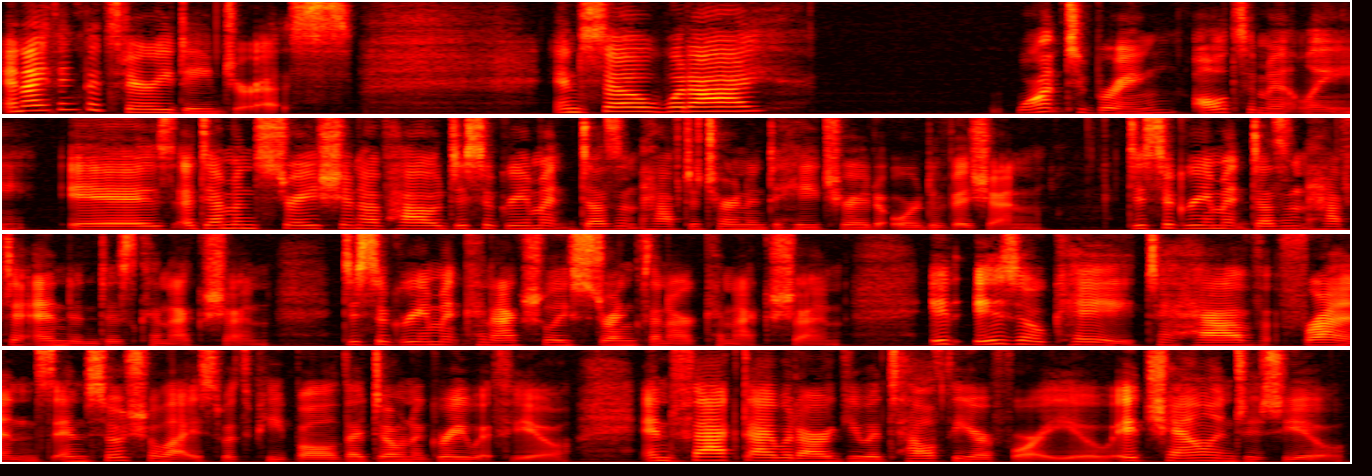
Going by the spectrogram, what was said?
And I think that's very dangerous. And so, what I want to bring ultimately is a demonstration of how disagreement doesn't have to turn into hatred or division. Disagreement doesn't have to end in disconnection. Disagreement can actually strengthen our connection. It is okay to have friends and socialize with people that don't agree with you. In fact, I would argue it's healthier for you. It challenges you.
